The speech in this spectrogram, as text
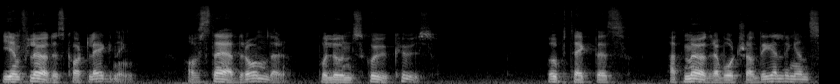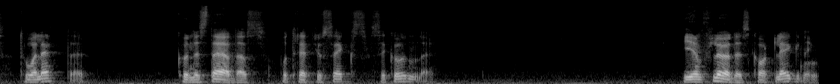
I en flödeskartläggning av städronder på Lunds sjukhus upptäcktes att mödravårdsavdelningens toaletter kunde städas på 36 sekunder. I en flödeskartläggning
